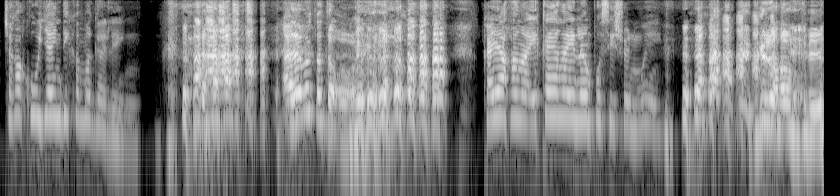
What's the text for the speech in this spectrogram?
Tsaka kuya, hindi ka magaling. Alam mo, totoo. Kaya ka nga, eh, kaya nga yun lang position mo eh. Grabe.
